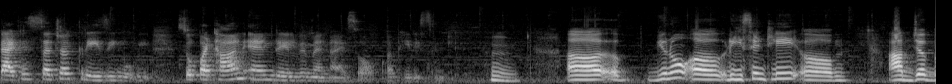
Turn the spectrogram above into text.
That is such a crazy movie. So Pathaan and Railway Men I saw abhi recently. Hmm. Uh, you know, uh, recently um, आप जब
